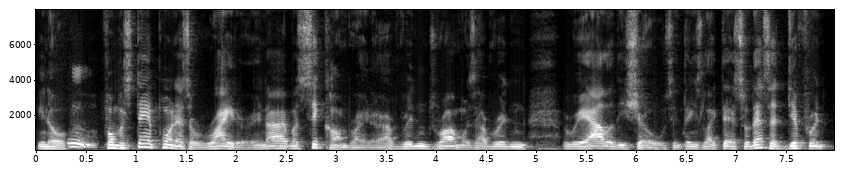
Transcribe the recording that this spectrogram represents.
You know, mm. from a standpoint as a writer, and I'm a sitcom writer. I've written dramas, I've written reality shows and things like that. So that's a different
